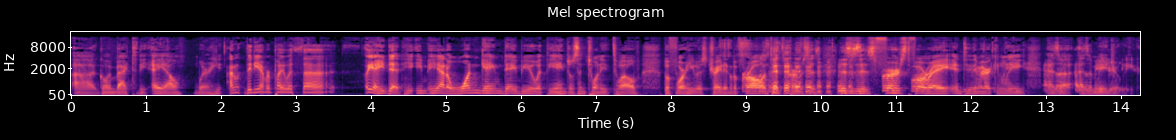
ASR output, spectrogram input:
uh, going back to the AL where he I don't did he ever play with? Uh, oh yeah, he did. He, he he had a one game debut with the Angels in 2012 before he was traded. But for all intents and purposes, this is his first foray into the American League as a as a major leaguer.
